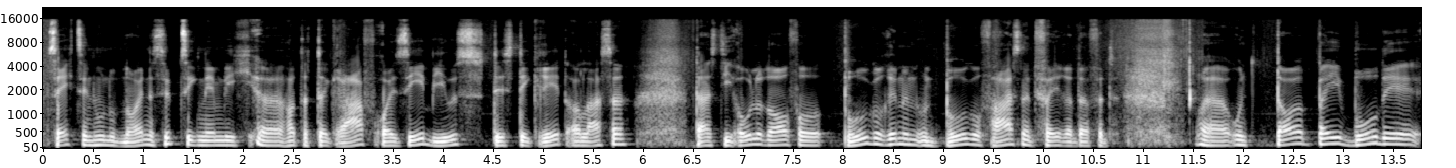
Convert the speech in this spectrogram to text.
1679 nämlich hat der Graf Eusebius das Dekret erlassen, dass die Ohlendorfer Bürgerinnen und Bürger Fasnet feiern dürfen. Und dabei wurde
